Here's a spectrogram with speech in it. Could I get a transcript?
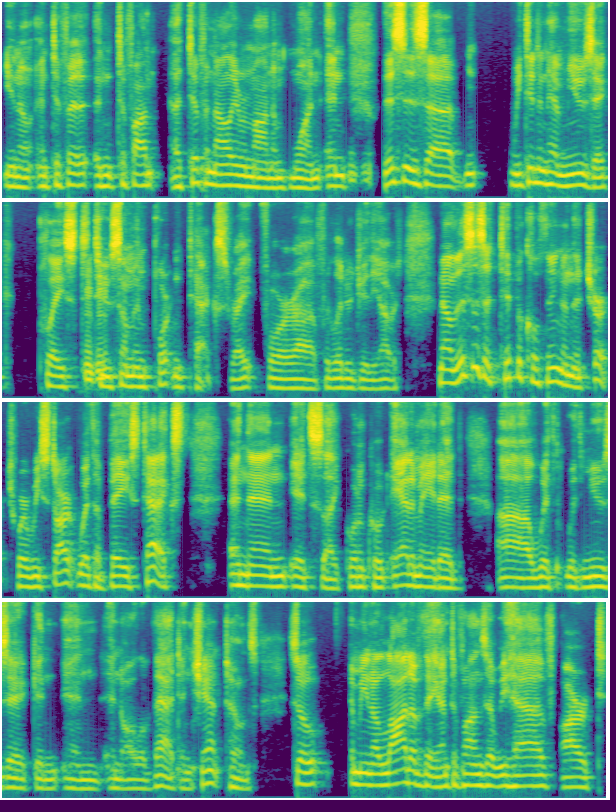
you know, Antifa, Antifon, Antiphonale Romanum one, and mm-hmm. this is uh, we didn't have music placed mm-hmm. to some important texts, right? For uh, for liturgy of the hours. Now, this is a typical thing in the church where we start with a base text, and then it's like quote unquote animated uh, with with music and and and all of that and chant tones. So, I mean, a lot of the antiphons that we have are t-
